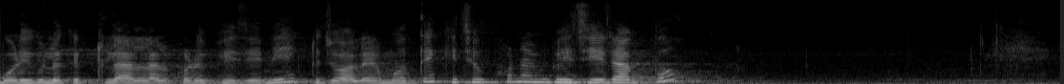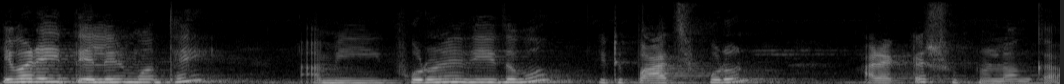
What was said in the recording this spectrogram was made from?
বড়িগুলোকে একটু লাল লাল করে ভেজে নিয়ে একটু জলের মধ্যে কিছুক্ষণ আমি ভেজিয়ে রাখব। এবার এই তেলের মধ্যেই আমি ফোড়নে দিয়ে দেবো একটু পাঁচ ফোড়ন আর একটা শুকনো লঙ্কা।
